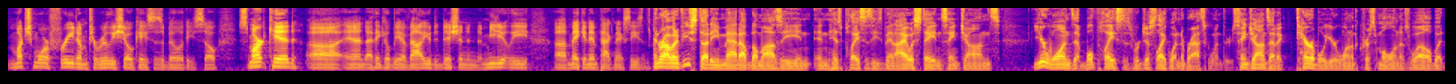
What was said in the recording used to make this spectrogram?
much more freedom to really showcase his abilities. So smart kid, uh, and I think he'll be a valued addition and immediately uh, make an impact next season. And Robin, if you study Matt Abdelmassih in, in his places he's been, Iowa State and St. John's, year ones at both places were just like what Nebraska went through. St. John's had a terrible year one with Chris Mullin as well, but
